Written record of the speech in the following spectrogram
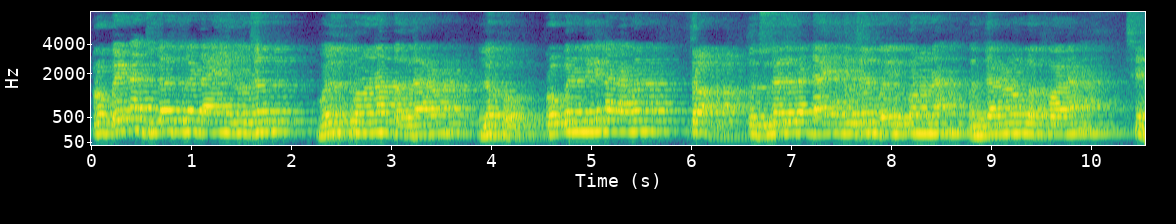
પ્રોપેનના જુદા જુદા ડાયહેલોજન વયુક્તોના બંધારણ લખો. પ્રોપેન એટલે કેટલા કાર્બન 3 તો જુદા જુદા ડાયહાઇડ્રોજન વયુક્તોના બંધારણો લખવાના છે.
